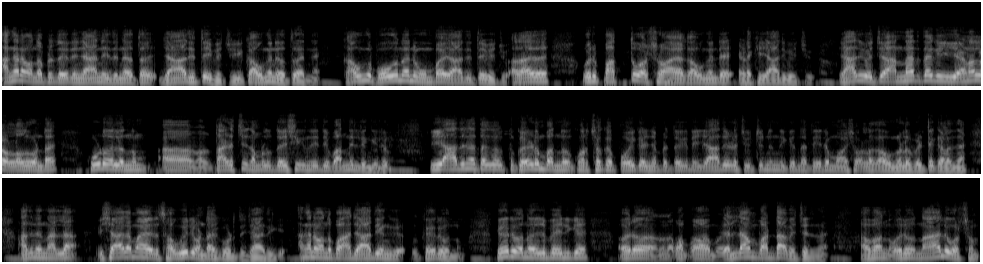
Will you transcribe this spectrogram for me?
അങ്ങനെ വന്നപ്പോഴത്തേക്കിന് ഞാൻ ഇതിനകത്ത് ജാതിത്തെ വെച്ചു. ഈ കവുങ്ങിനകത്ത് തന്നെ. കവുങ്ങ് പോകുന്നതിന് മുമ്പ് ജാതിത്തെ വെച്ചു. അതായത് ഒരു പത്ത് വർഷമായ കവുങ്ങിന്റെ ഇടയ്ക്ക് ജാതി വെച്ചു. ജാതി വെച്ച് അന്നേരത്തേക്ക് ഈ ഇണലുള്ളത് കൊണ്ട് കൂടുതലൊന്നും തഴച്ച് നമ്മൾ ഉദ്ദേശിക്കുന്ന രീതി വന്നില്ലെങ്കിലും ഈ അതിനകത്ത് കേടും വന്ന് കുറച്ചൊക്കെ പോയി കഴിഞ്ഞപ്പോഴത്തേക്കിന് ജാതിയുടെ ചുറ്റിനും നിൽക്കുന്ന തീരെ മോശമുള്ള കവുങ്ങൾ വെട്ടിക്കളഞ്ഞ് അതിന് നല്ല വിശാലമായ ഒരു സൗകര്യം ഉണ്ടാക്കി കൊടുത്തു ജാതിക്ക്. അങ്ങനെ വന്നപ്പോൾ ആ ജാതി അങ്ങ് കയറി വന്നു. കയറി വന്നു കഴിഞ്ഞപ്പോൾ എനിക്ക് ഒരു എല്ലാം വഡാ വെച്ചിരുന്നത് അപ്പം ഒരു നാല് വർഷം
